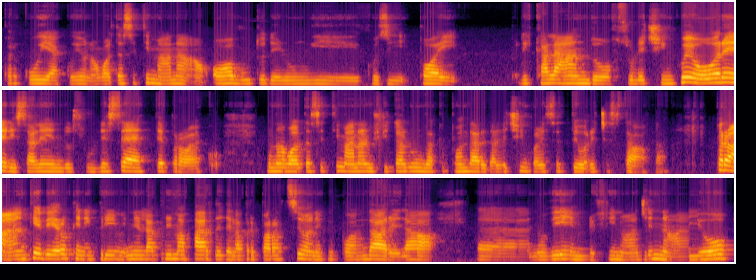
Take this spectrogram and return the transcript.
Per cui ecco, io una volta a settimana ho ho avuto dei lunghi così, poi ricalando sulle 5 ore, risalendo sulle 7, però ecco, una volta a settimana l'uscita lunga che può andare dalle 5 alle 7 ore c'è stata. Però è anche vero che nei primi- nella prima parte della preparazione, che può andare da eh, novembre fino a gennaio,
